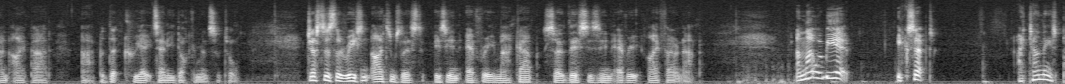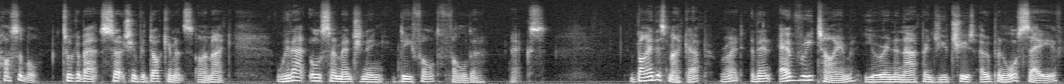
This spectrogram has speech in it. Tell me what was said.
and iPad app that creates any documents at all. Just as the recent items list is in every Mac app, so this is in every iPhone app. And that would be it. Except, I don't think it's possible to talk about searching for documents on a Mac without also mentioning default folder X. Buy this Mac app, right? then every time you're in an app and you choose open or save,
